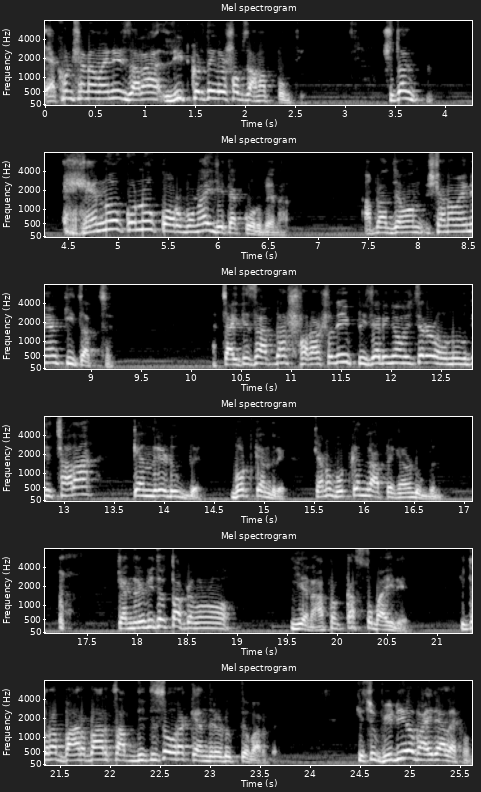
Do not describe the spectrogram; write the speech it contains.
এখন সেনাবাহিনীর যারা লিড করতে গেলে সব জামাতপন্থী। সুতরাং হেন কোনো কর্ম নাই যেটা করবে না। আপনার যেমন সেনাবাহিনী কি চাচ্ছে? চাইতেছে আপনার সরাসরি প্রিসাইডিং অফিসারের অনুমতি ছাড়া কেন্দ্রে ঢুকবে। ভোট কেন্দ্রে। কেন ভোট কেন্দ্রে? আপনি কেন ঢুকবেন? কেন্দ্রের ভিতর তো আপনার কোনো ইয়ে না, আপনার কাজ তো বাইরে। কিন্তু ওরা বারবার চাপ দিতেছে, ওরা কেন্দ্রে ঢুকতে পারবে। কিছু ভিডিও ভাইরাল এখন।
